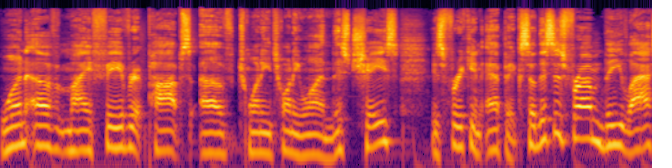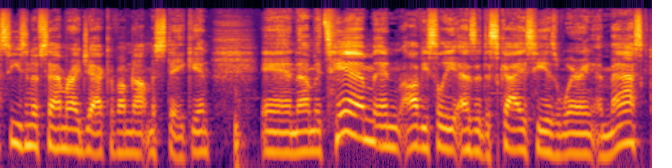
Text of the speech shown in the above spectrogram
one of my favorite pops of 2021. This chase is freaking epic. So this is from the last season of Samurai Jack, if I'm not mistaken. And um, it's him, and obviously as a disguise, he is wearing a mask.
